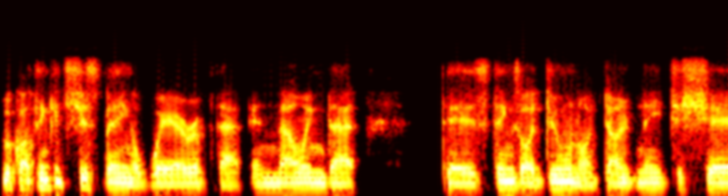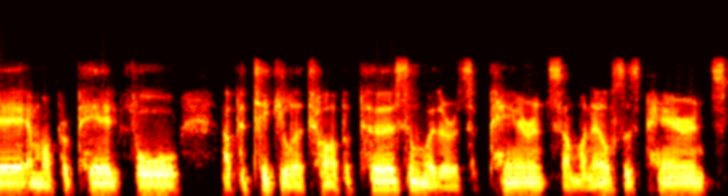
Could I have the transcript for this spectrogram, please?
look, I think it's just being aware of that and knowing that there's things I do and I don't need to share. Am I prepared for a particular type of person, whether it's a parent, someone else's parents,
